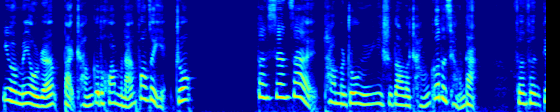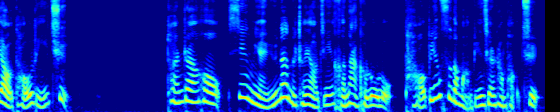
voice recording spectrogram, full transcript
因为没有人把长歌的花木兰放在眼中，但现在他们终于意识到了长歌的强大。纷纷掉头离去。团战后，幸免于难的程咬金和娜可露露逃兵似的往兵线上跑去。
